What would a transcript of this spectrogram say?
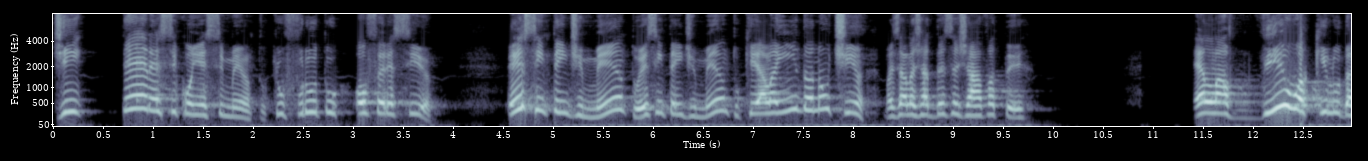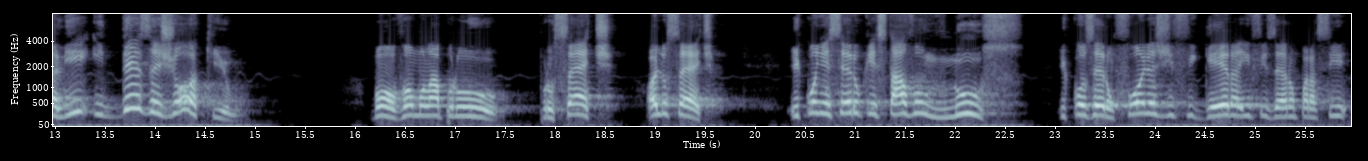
de ter esse conhecimento que o fruto oferecia. Esse entendimento, esse entendimento que ela ainda não tinha, mas ela já desejava ter. Ela viu aquilo dali e desejou aquilo. Bom, vamos lá para o 7. Olha o 7. E conheceram que estavam nus, e cozeram folhas de figueira e fizeram para si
